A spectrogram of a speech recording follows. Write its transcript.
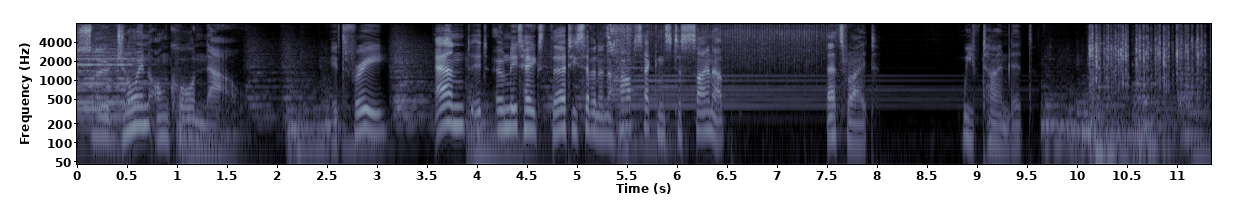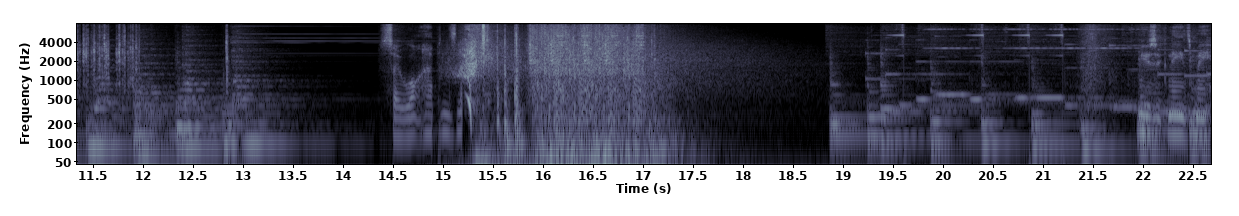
So join Encore now. It's free, and it only takes 37 and a half seconds to sign up. That's right. We've timed it. So what happens next? Music needs me.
